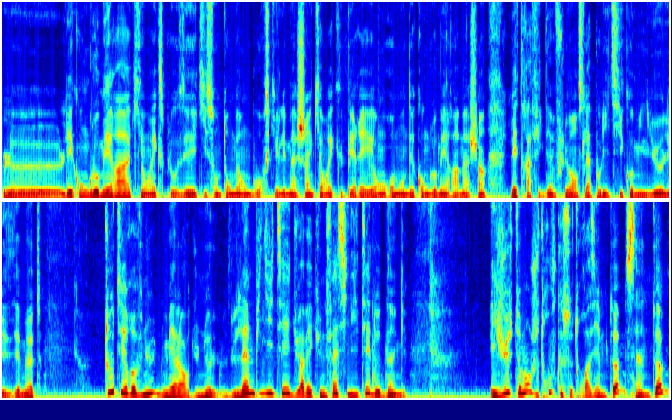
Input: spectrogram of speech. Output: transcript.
les conglomérats qui ont explosé, qui sont tombés en bourse, les machins qui ont récupéré, on remonte des conglomérats, machin, les trafics d'influence, la politique au milieu, les émeutes. Tout est revenu, mais alors d'une limpidité, avec une facilité de dingue. Et justement, je trouve que ce troisième tome, c'est un tome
